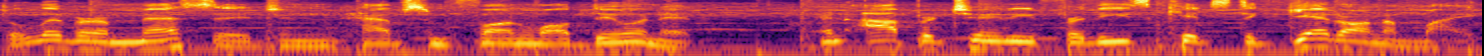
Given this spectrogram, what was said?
deliver a message, and have some fun while doing it. An opportunity for these kids to get on a mic,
